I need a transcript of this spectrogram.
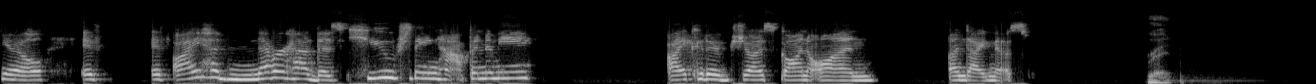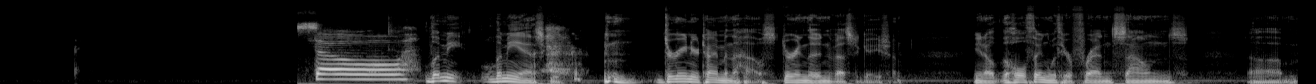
You know, if if I had never had this huge thing happen to me, I could have just gone on undiagnosed. Right. So let me let me ask you during your time in the house during the investigation, you know the whole thing with your friend sounds um,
